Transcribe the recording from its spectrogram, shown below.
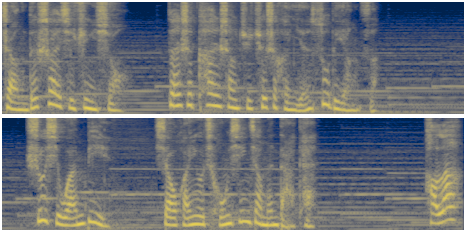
长得帅气俊秀，但是看上去却是很严肃的样子。梳洗完毕，小环又重新将门打开。好了，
